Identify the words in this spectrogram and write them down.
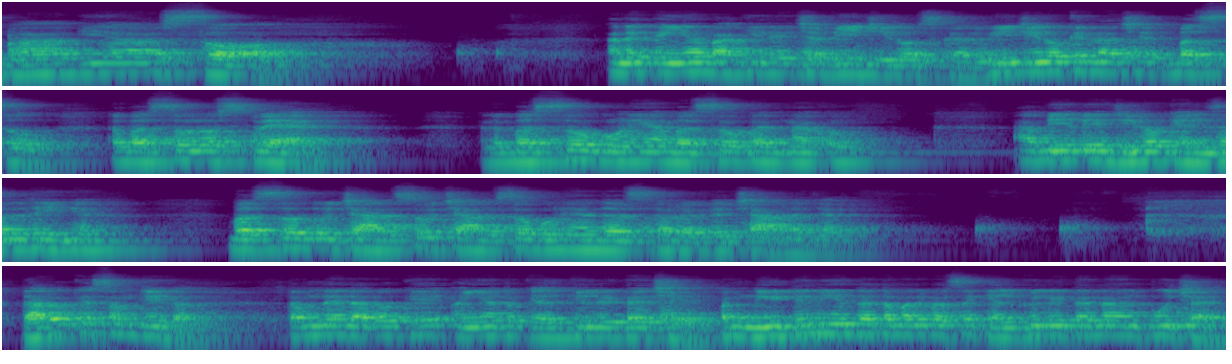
ભાગ્યા સો. અને અહીંયા બાકી રહે છે V zero square V zero કેટલા છે? બસો. તો બસો નો સ્ક્વેર એટલે બસો ગુણ્યા બસો કરી નાખો. આ બે બે જીરો કેન્સલ થઈ ગયા. બસો દુ ચારસો ચારસો ગુણ્યા દસ કરો એટલે ચાર હજાર. ધારો કે સમજી લો. તમને ધારો કે અહીંયા તો કેલ્ક્યુલેટર છે, પણ નીટની અંદર તમારી પાસે કેલ્ક્યુલેટરના પૂછાય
